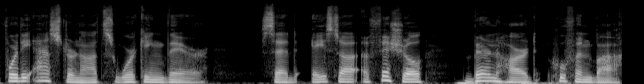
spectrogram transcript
for the astronauts working there, said ESA official Bernhard Hufenbach.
